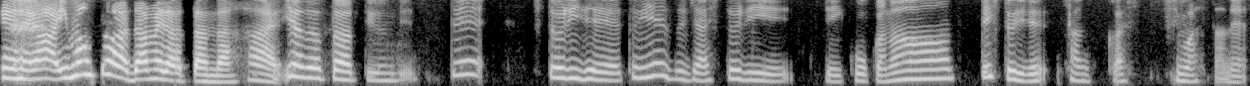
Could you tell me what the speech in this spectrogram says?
ええ、あ、妹はダメだったんだ。はい。嫌だったって言うんで、で、一人で、とりあえずじゃあ一人で行こうかなって一人で参加ししましたね。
